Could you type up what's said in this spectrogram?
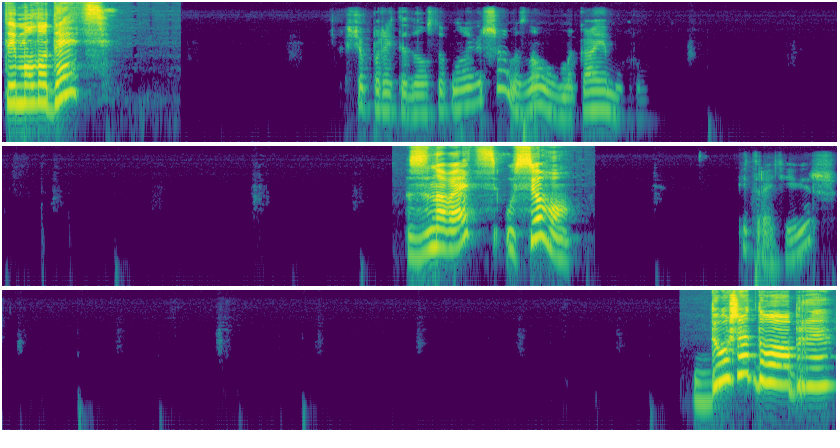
Ти молодець. Щоб перейти до наступного вірша, ми знову вмикаємо гру. Знавець усього. І третій вірш. Дуже добре.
